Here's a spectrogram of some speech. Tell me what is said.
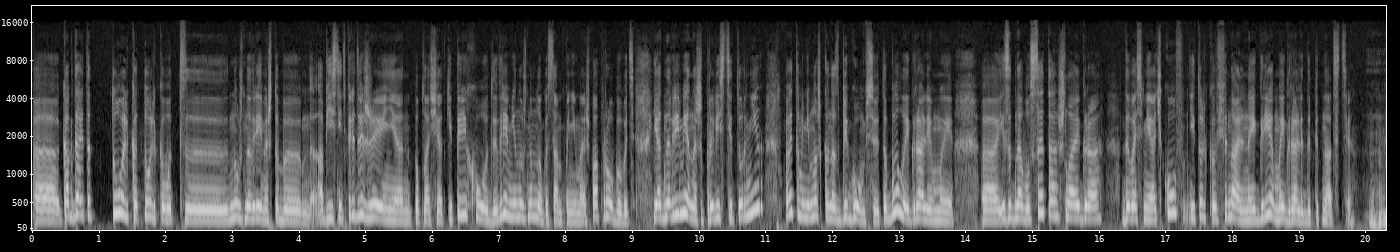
Э, когда этот только-только вот э, нужно время, чтобы объяснить передвижение по площадке, переходы. Времени нужно много, сам понимаешь, попробовать. И одновременно же провести турнир. Поэтому немножко у нас бегом все это было. Играли мы э, из одного сета, шла игра, до 8 очков. И только в финальной игре мы играли до 15. Угу.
